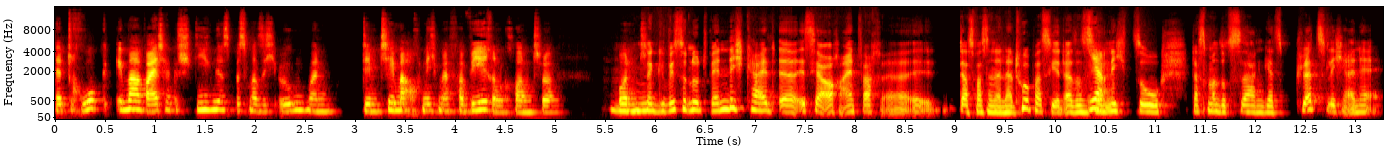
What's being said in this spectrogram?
der Druck immer weiter gestiegen ist, bis man sich irgendwann dem Thema auch nicht mehr verwehren konnte. Mhm. Und eine gewisse Notwendigkeit äh, ist ja auch einfach äh, das, was in der Natur passiert. Also es ist ja. ja nicht so, dass man sozusagen jetzt plötzlich eine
